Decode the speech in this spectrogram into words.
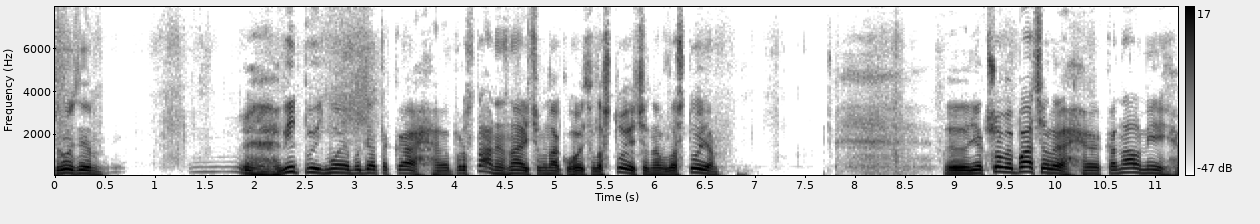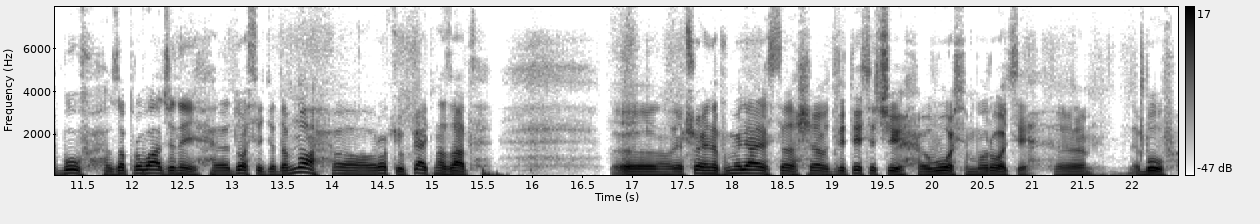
Друзі, відповідь моя буде така е, проста. Не знаю, чи вона когось влаштує, чи не влаштує. Е, Якщо ви бачили, е, канал мій був запроваджений досить давно, років 5 назад. Якщо я не помиляюся, ще в 2008 році був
